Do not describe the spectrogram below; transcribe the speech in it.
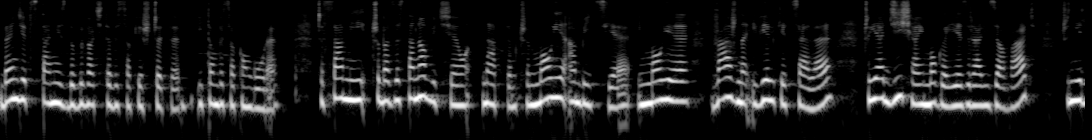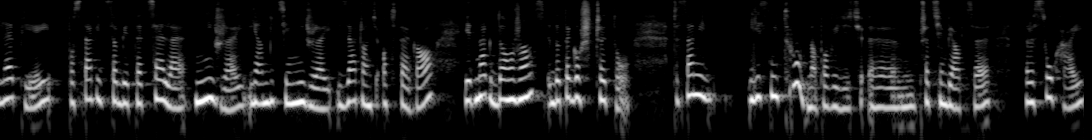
będzie w stanie zdobywać te wysokie szczyty i tą wysoką górę. Czasami trzeba zastanowić się nad tym, czy moje ambicje i moje ważne i wielkie cele, czy ja dzisiaj mogę je zrealizować, czy nie lepiej postawić sobie te cele niżej i ambicje niżej i zacząć od tego, jednak dążąc do tego szczytu. Czasami jest mi trudno powiedzieć yy, przedsiębiorcy, że słuchaj,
